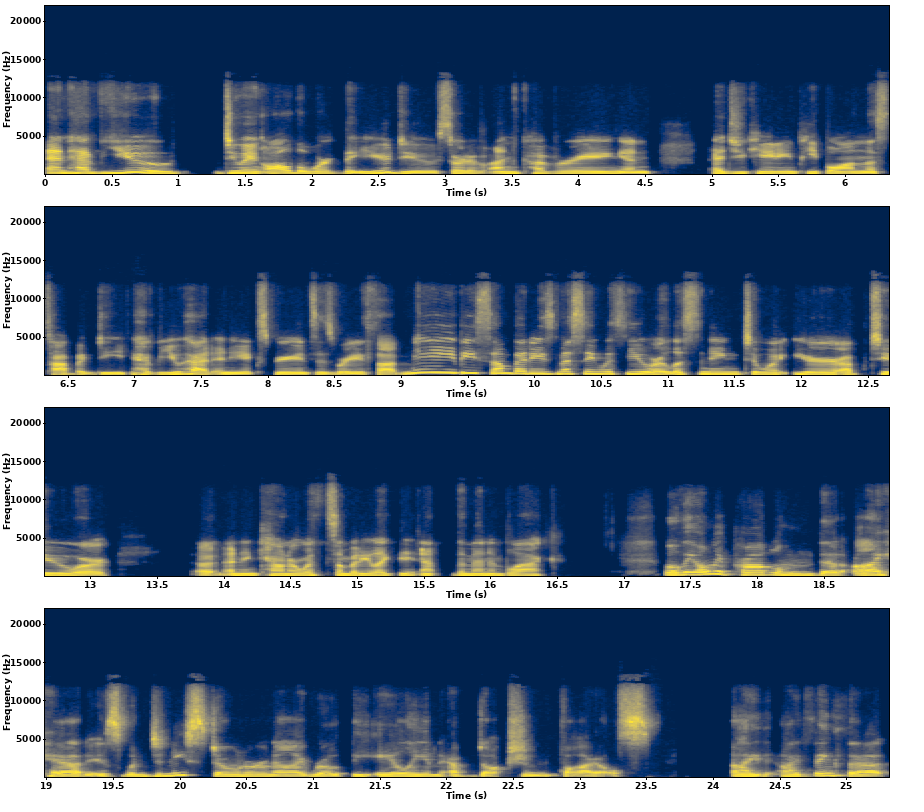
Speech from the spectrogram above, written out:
And have you doing all the work that you do, sort of uncovering and educating people on this topic? Do you, have you had any experiences where you thought maybe somebody's messing with you or listening to what you're up to, or uh, an encounter with somebody like the the Men in Black? Well, the only problem that I had is when Denise Stoner and I wrote the alien abduction files. I, I think that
